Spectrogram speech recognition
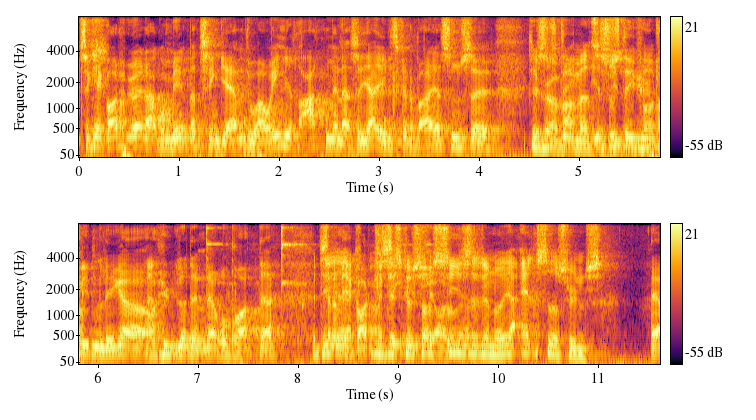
så kan jeg godt høre et argument og tænke, ja, men du har jo egentlig ret, men altså, jeg elsker det bare. Jeg synes, øh, jeg synes, bare med det, til jeg synes det er hyggeligt, den ligger og hyler den der robot der. Det, selvom jeg godt kan men det skal jo så også siges, at det er noget, jeg altid har synes. Ja.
